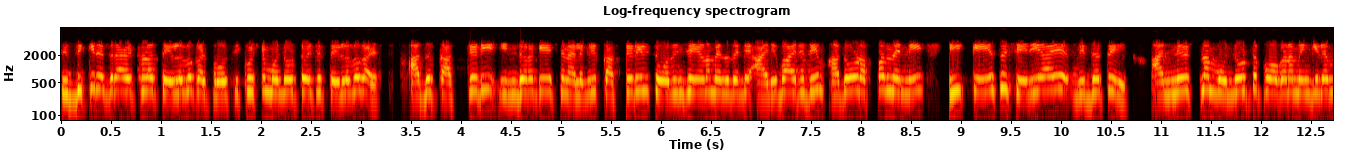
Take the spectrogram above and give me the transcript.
സിദ്ദിഖിനെതിരായിട്ടുള്ള തെളിവുകൾ പ്രോസിക്യൂഷൻ മുന്നോട്ട് വെച്ച തെളിവുകൾ അത് കസ്റ്റഡി ഇന്റർഗേഷൻ അല്ലെങ്കിൽ കസ്റ്റഡിയിൽ ചോദ്യം ചെയ്യണം എന്നതിന്റെ അനിവാര്യതയും അതോടൊപ്പം തന്നെ ഈ കേസ് ശരിയായ വിധത്തിൽ അന്വേഷണം മുന്നോട്ട് പോകണമെങ്കിലും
